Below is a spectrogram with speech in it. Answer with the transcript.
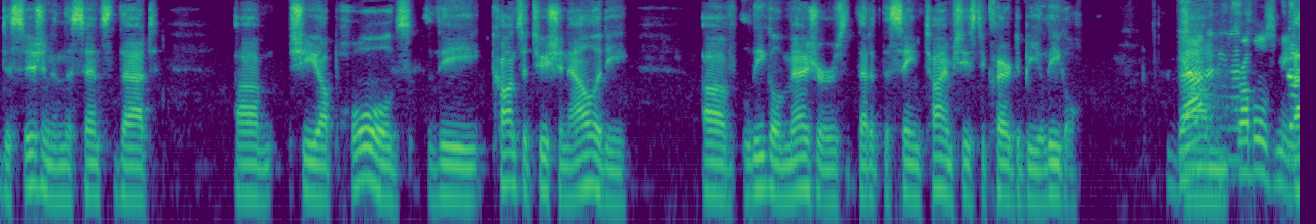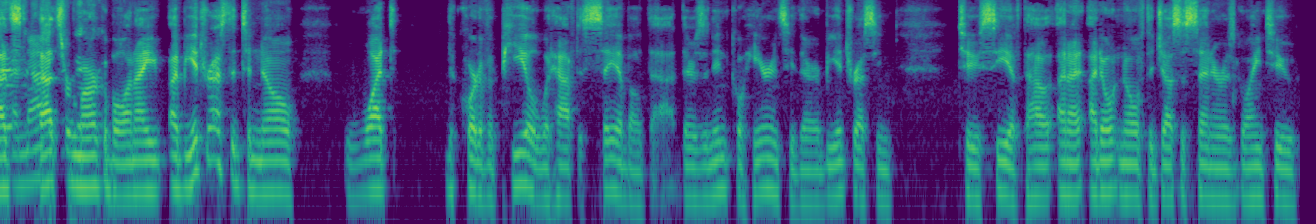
decision in the sense that um, she upholds the constitutionality of legal measures that at the same time she's declared to be illegal. That I mean, that's- troubles me. That's and that's remarkable, and I I'd be interested to know what the Court of Appeal would have to say about that. There's an incoherency there. It'd be interesting to see if the how, and I, I don't know if the Justice Center is going to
